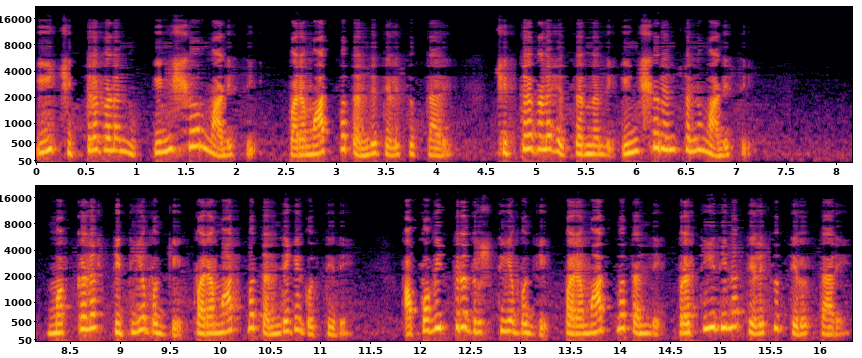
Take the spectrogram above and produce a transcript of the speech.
ಈ ಚಿತ್ರಗಳನ್ನು ಇನ್ಶೂರ್ ಮಾಡಿಸಿ, ಪರಮಾತ್ಮ ತಂದೆ ತಿಳಿಸುತ್ತಾರೆ. ಚಿತ್ರಗಳ ಹೆಸರಿನಲ್ಲಿ ಇನ್ಶೂರೆನ್ಸ್ ಅನ್ನು ಮಾಡಿಸಿ. ಮಕ್ಕಳ ಸ್ಥಿತಿಯ ಬಗ್ಗೆ ಪರಮಾತ್ಮ ತಂದೆಗೆ ಗೊತ್ತಿದೆ. ಅಪವಿತ್ರ ದೃಷ್ಟಿಯ ಬಗ್ಗೆ ಪರಮಾತ್ಮ ತಂದೆ ಪ್ರತಿದಿನ ತಿಳಿಸುತ್ತಿರುತ್ತಾರೆ.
